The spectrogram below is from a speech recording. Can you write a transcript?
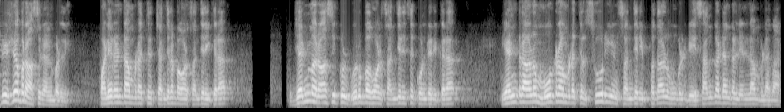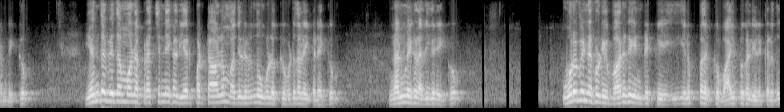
ரிஷபராசி நண்பர்களே பனிரெண்டாம் இடத்தில் சந்திர பகவான் சஞ்சரிக்கிறார். ஜென்ம ராசிக்குள் குரு பகவான் சஞ்சரித்து கொண்டிருக்கிறார். என்றாலும் மூன்றாம் இடத்தில் சூரியன் சஞ்சரிப்பதால் உங்களுடைய சங்கடங்கள் எல்லாம் விலக ஆரம்பிக்கும். எந்த விதமான பிரச்சனைகள் ஏற்பட்டாலும் அதிலிருந்து உங்களுக்கு விடுதலை கிடைக்கும். நன்மைகள் அதிகரிக்கும். உறவினர்களுடைய வருகை இன்றைக்கு இருப்பதற்கு வாய்ப்புகள் இருக்கிறது.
